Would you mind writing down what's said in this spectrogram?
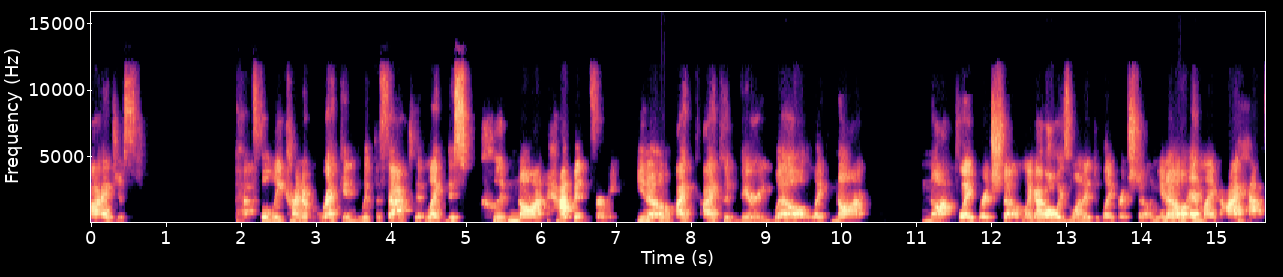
I just fully kind of reckoned with the fact that like this could not happen for me. You know, I I could very well like not not play Bridgestone. Like I've always wanted to play Bridgestone, you know, and like I have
